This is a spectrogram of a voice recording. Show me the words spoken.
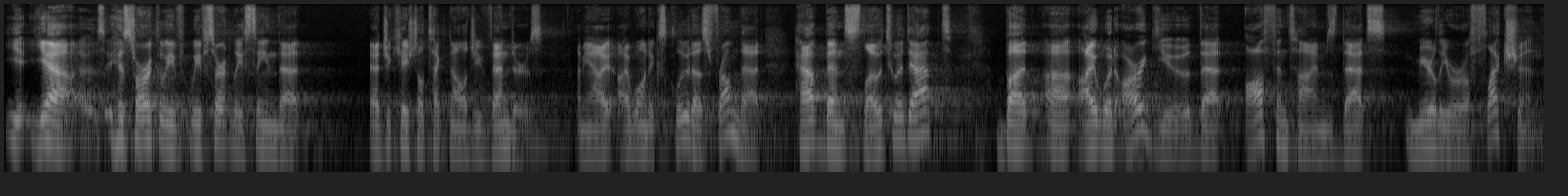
Y yeah, historically we've, we've certainly seen that educational technology vendors, I mean, I, I won't exclude us from that, have been slow to adapt, but uh, I would argue that oftentimes that's merely a reflection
